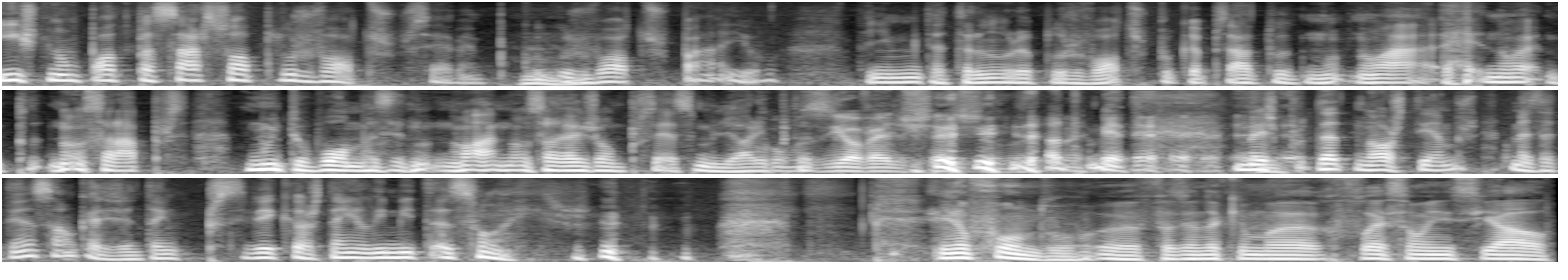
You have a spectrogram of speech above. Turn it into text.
E isto não pode passar só pelos votos, percebem? Porque uhum. os votos, pá, eu tenho muita ternura pelos votos, porque apesar de tudo não, não há, não, é, não será muito bom, mas não, há, não se arranja um processo melhor. Como e, portanto, dizia o velho Seixo. exatamente. mas, portanto, nós temos, mas atenção, que a gente tem que perceber que eles têm limitações. e no fundo, eh, fazendo aqui uma reflexão inicial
